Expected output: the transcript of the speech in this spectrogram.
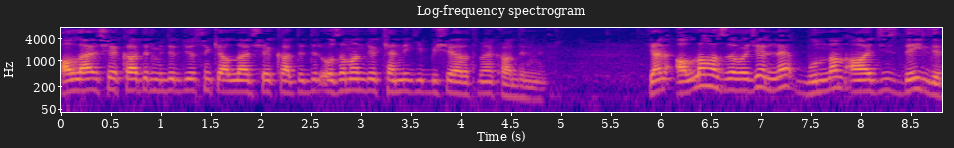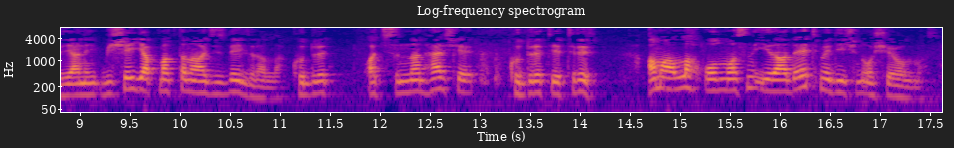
Allah her şeye kadir midir? Diyorsun ki Allah her şeye kadirdir. O zaman diyor kendi gibi bir şey yaratmaya kadir midir? Yani Allah Azze ve Celle bundan aciz değildir. Yani bir şey yapmaktan aciz değildir Allah. Kudret açısından her şey kudret yetirir. Ama Allah olmasını irade etmediği için o şey olmaz.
